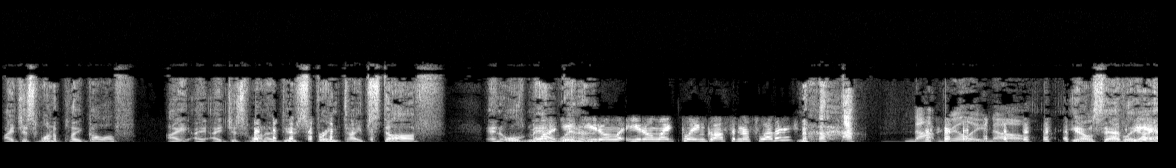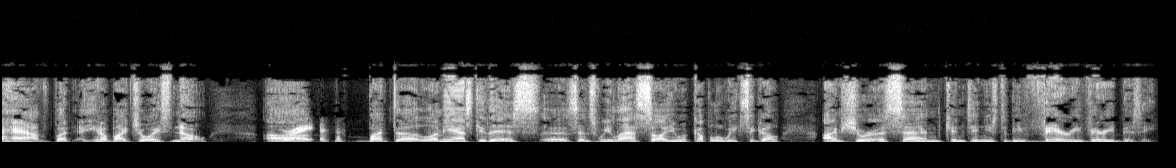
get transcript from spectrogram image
I just want to play golf. I, I, I just want to do spring type stuff. And old man what? You, winter. you don't you don't like playing golf in this weather? Not really, no. you know, sadly, I have, but you know, by choice, no. Uh, Right. But uh, let me ask you this: uh, since we last saw you a couple of weeks ago, I'm sure Ascend continues to be very, very busy.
